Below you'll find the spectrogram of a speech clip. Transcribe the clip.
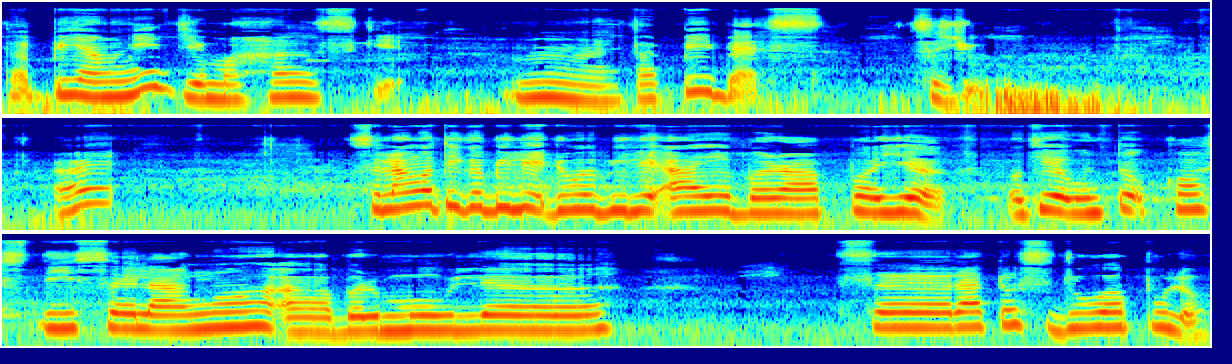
Tapi yang ni dia mahal sikit. Hmm tapi best. Sejuk. Alright. Selangor 3 bilik, 2 bilik air berapa ya? Okey, untuk kos di Selangor uh, bermula 120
